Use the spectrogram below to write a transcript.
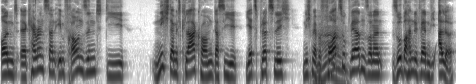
Und äh, Karens dann eben Frauen sind, die nicht damit klarkommen, dass sie jetzt plötzlich nicht mehr ah. bevorzugt werden, sondern so behandelt werden wie alle.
